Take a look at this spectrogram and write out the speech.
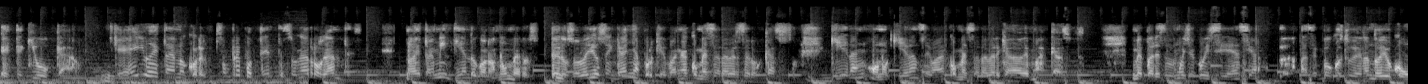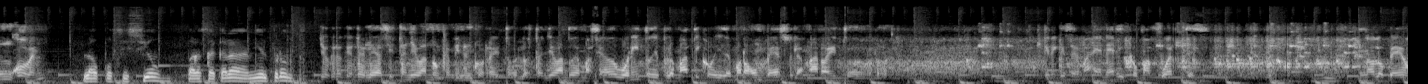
está equivocado, que ellos están lo correcto, son prepotentes, son arrogantes, nos están mintiendo con los números, pero solo ellos se engañan porque van a comenzar a verse los casos, quieran o no quieran, se van a comenzar a ver cada vez más casos. Me parece mucha coincidencia, hace poco estuve hablando yo con un joven la oposición para sacar a Daniel pronto? Yo creo que en realidad sí están llevando un camino incorrecto. Lo están llevando demasiado bonito, diplomático y démonos un beso y la mano y todo. Tienen que ser más enérgicos, más fuertes. No los veo,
